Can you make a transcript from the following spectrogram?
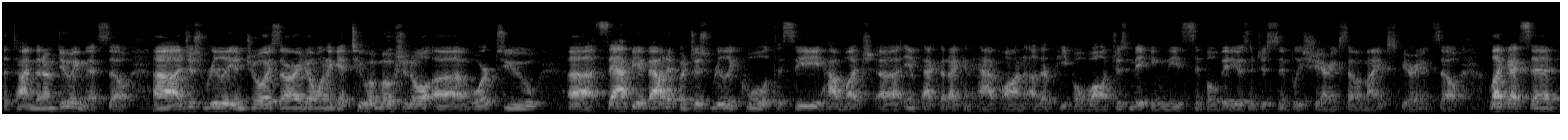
the time that I'm doing this. So uh, just really enjoy. Sorry, I don't want to get too emotional uh, or too uh, sappy about it, but just really cool to see how much uh, impact that I can have on other people while just making these simple videos and just simply sharing some of my experience. So like I said,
